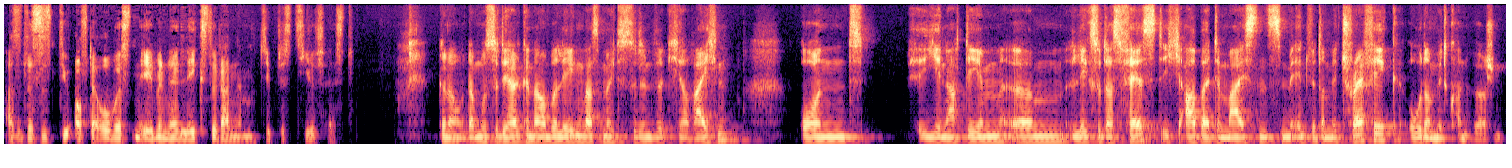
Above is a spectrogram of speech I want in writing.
Also das ist die, auf der obersten Ebene legst du dann im Prinzip das Ziel fest. Genau, da musst du dir halt genau überlegen, was möchtest du denn wirklich erreichen? Und je nachdem ähm, legst du das fest. Ich arbeite meistens entweder mit Traffic oder mit Conversion.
